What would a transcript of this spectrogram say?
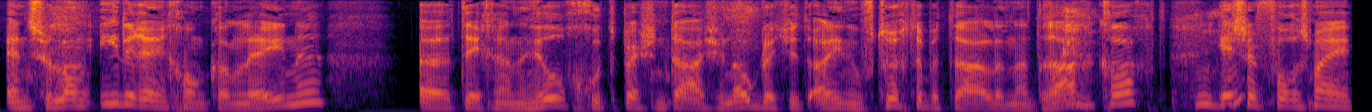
En zolang iedereen gewoon kan lenen... eh, tegen een heel goed percentage... en ook dat je het alleen hoeft terug te betalen naar draagkracht... is er volgens mij...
